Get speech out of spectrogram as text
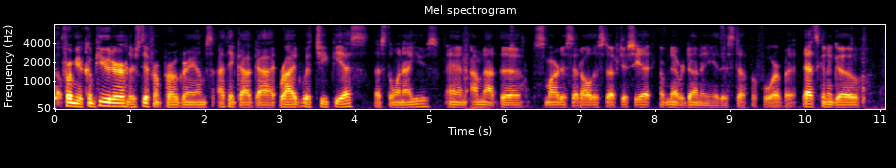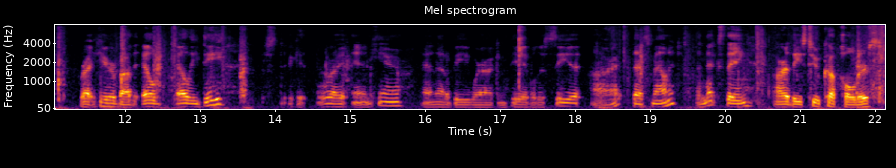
uh, from your computer there's different programs i think i got ride with gps that's the one i use and i'm not the smartest at all this stuff just yet i've never done any of this stuff before but that's to go right here by the L LED. Stick it right in here and that'll be where I can be able to see it. Alright, that's mounted. The next thing are these two cup holders.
